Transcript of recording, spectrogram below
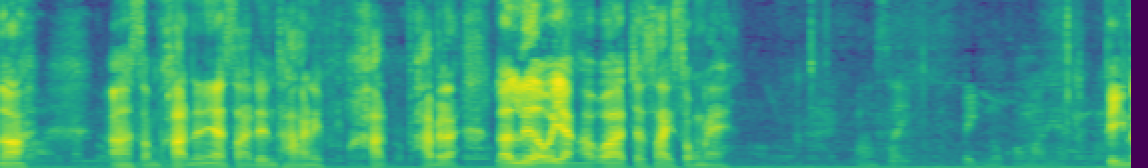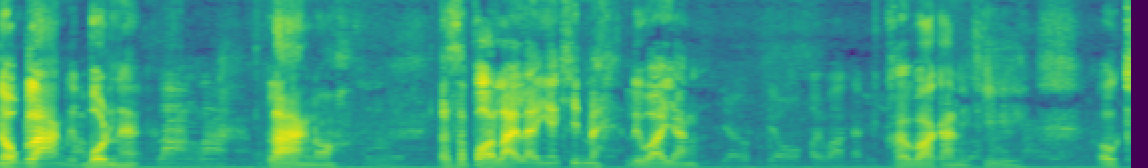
เนาะใช่กันล้มอ่าสำคัญนะเนี่ยสายเดินทางนี่ขาดผ่านไปแล้วแล้วเลือกไว้ยังครับว่าจะใส่ทรงไหนก็ใส่ปีกนกออกมาเนี่ยปีกนกล่างหรือบนฮะล่างล่างล่างเนาะใช่ แล้วสปอร์ตไลท์อะไรเงี้ยคิดไหมหรือว่ายังเดี๋ยวเดี๋ยวค่อยว่ากันอีกค่อยว่ากันอีกที โอเค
